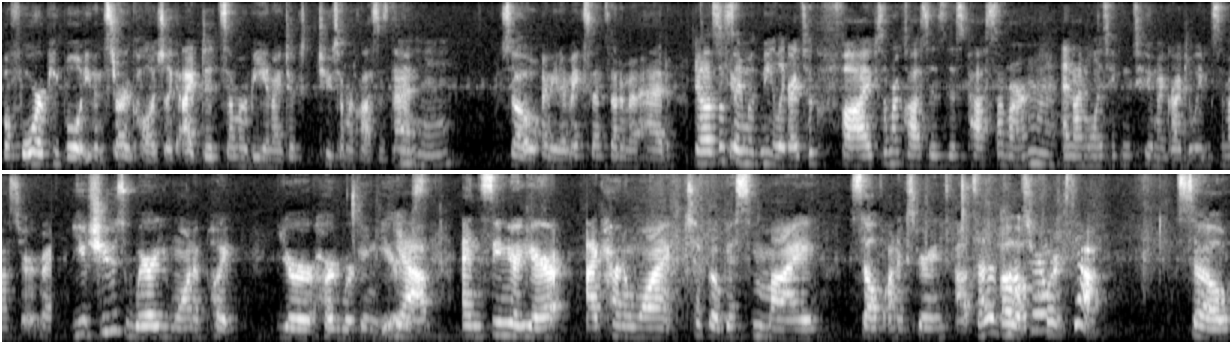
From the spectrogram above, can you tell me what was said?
before people even started college. Like I did summer B and I took two summer classes then. Mm-hmm. So I mean it makes sense that I'm ahead. Yeah, that's the cute. same with me. Like I took five summer classes this past summer Mhm. and I'm only taking two my graduating semester. Right. You choose where you want to put your hardworking years. Yeah. And senior year, I kind of want to focus myself on experience outside of the Oh, of course, yeah. So,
